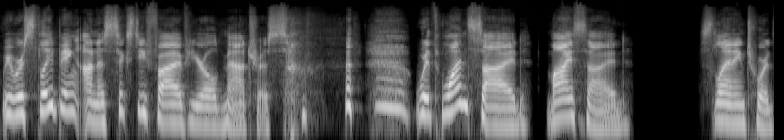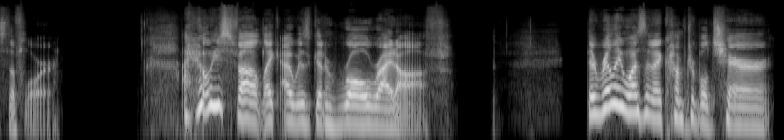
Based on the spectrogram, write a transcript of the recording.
We were sleeping on a 65 year old mattress with one side, my side, slanting towards the floor. I always felt like I was going to roll right off. There really wasn't a comfortable chair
